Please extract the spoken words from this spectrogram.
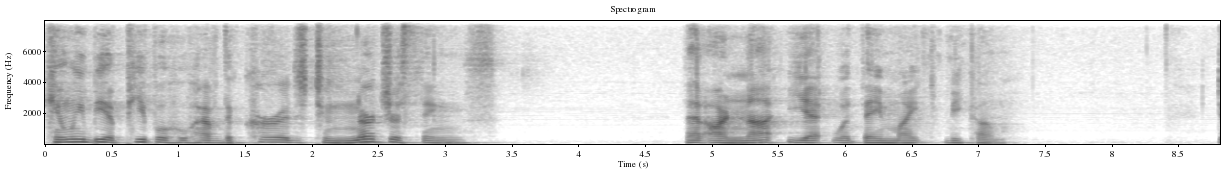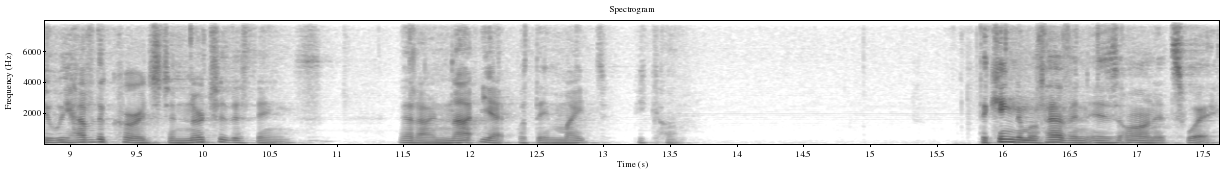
can we be a people who have the courage to nurture things that are not yet what they might become? Do we have the courage to nurture the things that are not yet what they might become? The kingdom of heaven is on its way.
